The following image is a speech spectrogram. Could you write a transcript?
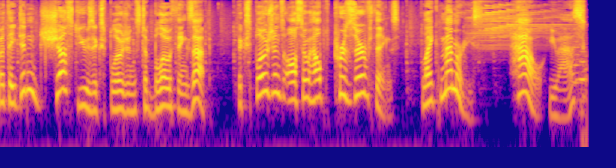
But they didn't just use explosions to blow things up. Explosions also helped preserve things, like memories. How, you ask?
